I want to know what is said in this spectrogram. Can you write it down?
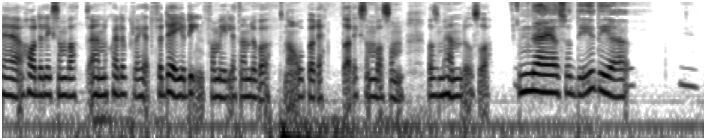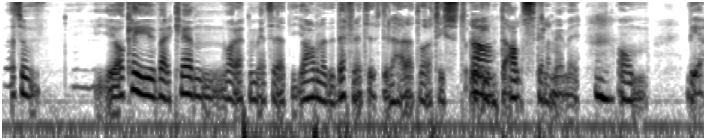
Eh, har det liksom varit en självklarhet för dig och din familj att ändå vara öppna och berätta liksom vad som, vad som hände och så? Nej, alltså det är ju det. Alltså, jag kan ju verkligen vara öppen med att säga att jag hamnade definitivt i det här att vara tyst och Ja. inte alls dela med mig Mm. om det.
